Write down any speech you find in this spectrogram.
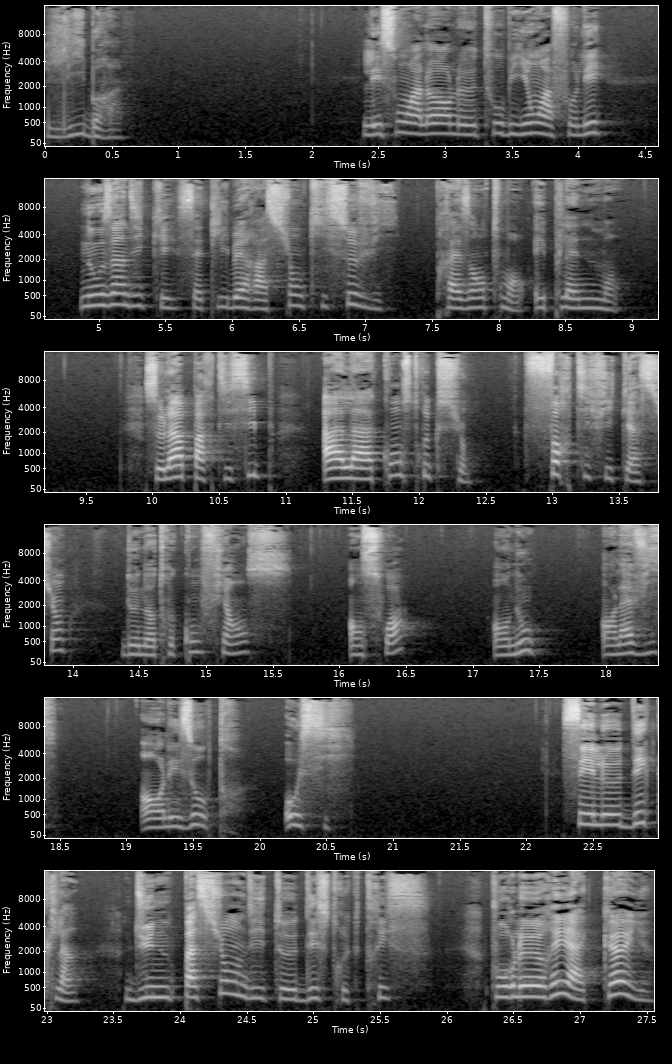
libre. Laissons alors le tourbillon affolé nous indiquer cette libération qui se vit présentement et pleinement. Cela participe à la construction, fortification de notre confiance en soi, en nous, en la vie, en les autres aussi. C'est le déclin d'une passion dite destructrice pour le réaccueil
